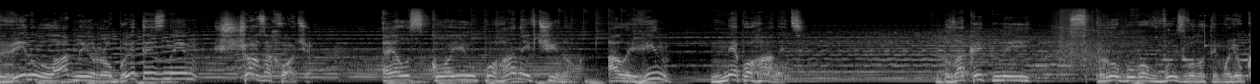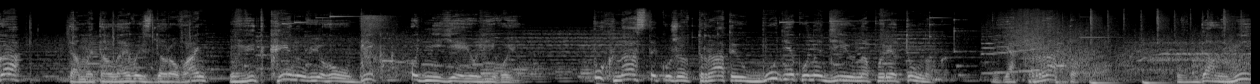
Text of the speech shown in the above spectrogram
Він ладний робити з ним, що захоче. Ел скоїв поганий вчинок, але він не поганець. Блакитний спробував визволити малюка, та металевий здоровань відкинув його в бік однією лівою. Пухнастик уже втратив будь-яку надію на порятунок. Як раптом вдалині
